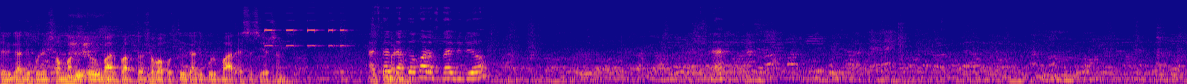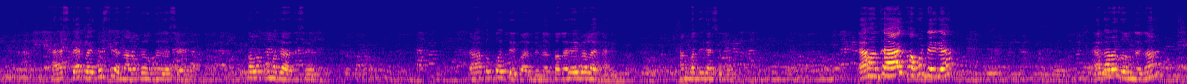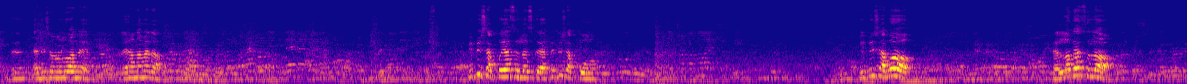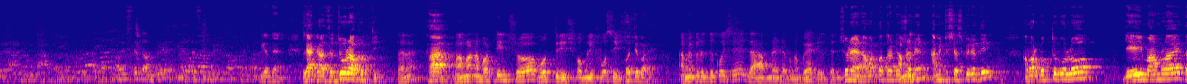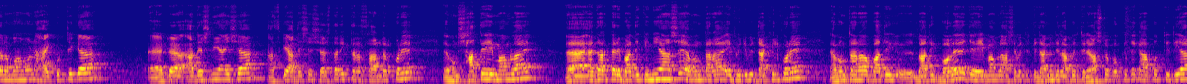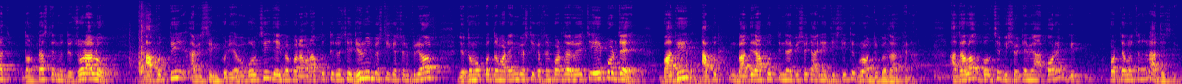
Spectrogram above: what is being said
আমাদের গাজীপুরের সম্মানিত বারপ্রাপ্ত সভাপতি গাজীপুর বার অ্যাসোসিয়েশন। ভিডিও। হ্যাঁ? হ্যাঁ করছে না গেছে। দিছে? তা তো কইতেই পারবি না তোরা এই বেলায় নাই। সাংবাদিক আসছিল এখন যাই, খবর নেই গে। এগারো জন দে না এডিশনাল ওয়ানে রেহানা ম্যাডাম। পিপি সাপ কই আছিল আজকে? পিপি সাপ কো? পিপি সাপ হেল লগে আছিল? হয়েছে কাম আইতাছি। দেন। লেখা আছে জোর আপত্তি তাই না? হ্যাঁ। মামলা নাম্বার তিনশো বত্রিশ অবলিক পঁচিশ। হতে পারে। আমি বিরুদ্ধে কইছে যে আপনি এটা কোনো ব্যাটি দেন শুনেন আমার কথাটা শুনেন আমি একটু শেষ করে দিই। আমার বক্তব্য হলো যে এই মামলায় তারা মহামান্য হাইকোর্ট থেকে একটা আদেশ নিয়ে আইসা আজকে আদেশের শেষ তারিখ তারা সারেন্ডার করে এবং সাথে এই মামলায় আহ, এজাহারকারী বাদীকে নিয়ে আসে এবং তারা এফিডেভিট দাখিল করে এবং তারা বাদী বাদী বলে যে, এই মামলা আসামিদেরকে জামিন দিলে আপত্তি নেই। রাষ্ট্রপক্ষ থেকে আপত্তি দেওয়া দরখাস্তের মধ্যে জোরালো আপত্তি আমি সিন করি এবং বলছি যে, এই ব্যাপারে আমার আপত্তি রয়েছে। ডিউন ইনভেস্টিগেশন পিরিয়ড যেহেতু মোকদ্দমাটা ইনভেস্টিগেশন পর্যায়ে রয়েছে, এই পর্যায়ে বাদীর আপত্তি বাদীর আপত্তি নেওয়ার বিষয়টা আইনের দৃষ্টিতে গ্রহণযোগ্যতা রাখে না। আদালত বলছে, বিষয়টি আমি পরে পর্যালোচনা করে আদেশ দিব।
